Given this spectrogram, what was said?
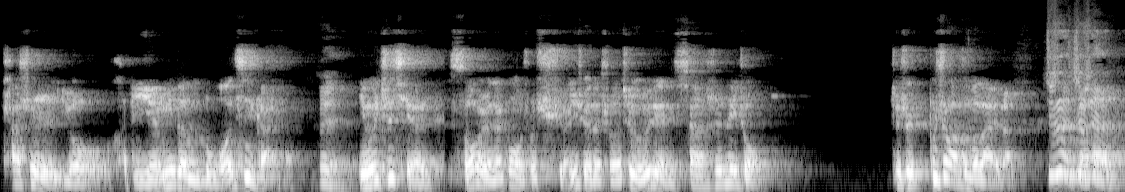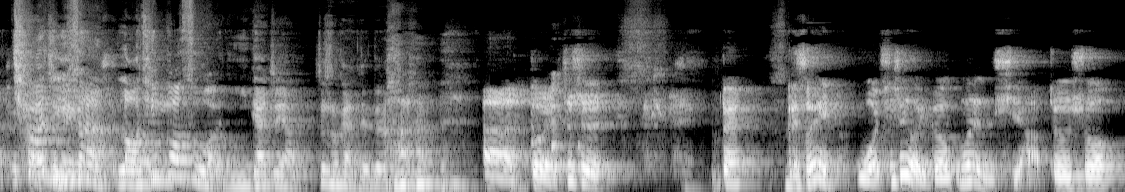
它是有很严密的逻辑感的。对，因为之前所有人在跟我说玄学的时候，就有点像是那种，就是不知道怎么来的。就是就是掐指一算，老天告诉我你应该这样，这种感觉对吧？啊、对，就是对对，所以我其实有一个问题哈，就是说，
